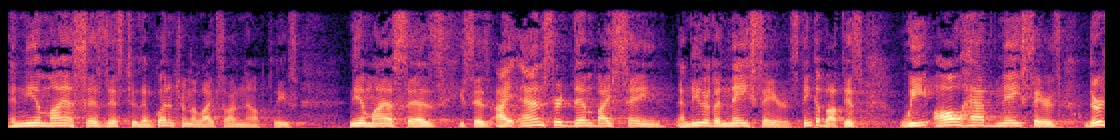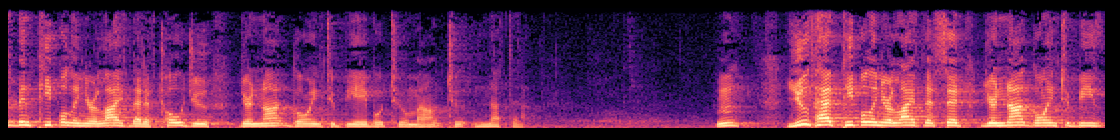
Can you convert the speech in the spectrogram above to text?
And Nehemiah says this to them. Go ahead and turn the lights on now, please. Nehemiah says, He says, I answered them by saying, and these are the naysayers. Think about this. We all have naysayers. There's been people in your life that have told you you're not going to be able to amount to nothing. Hmm? You've had people in your life that said you're not going to be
